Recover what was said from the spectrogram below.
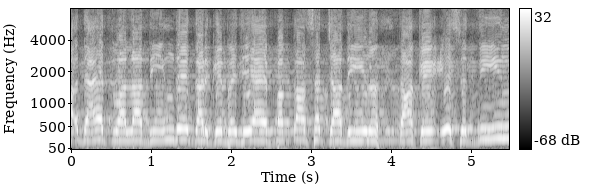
हदायत वाला दीन दे करके भेजे है पक्का सच्चा दीन, ताकि इस दीन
